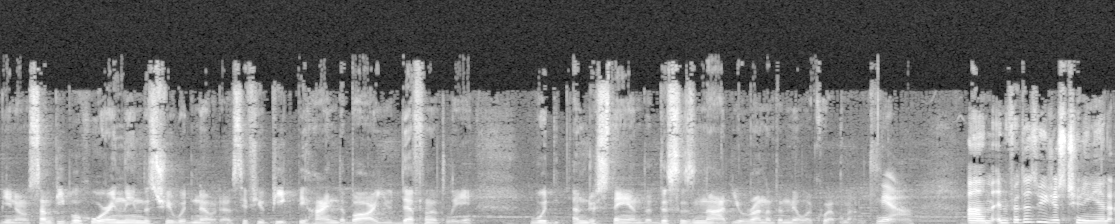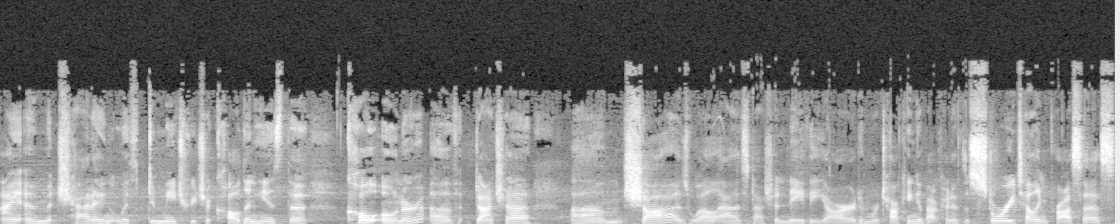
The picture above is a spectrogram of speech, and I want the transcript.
you know, some people who are in the industry would notice. If you peek behind the bar, you definitely would understand that this is not your run-of-the-mill equipment. Yeah. Um, and for those of you just tuning in, I am chatting with Dimitri Chekaldin. He is the co owner of Dacha um, Shaw as well as Dacha Navy Yard. And we're talking about kind of the storytelling process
